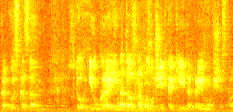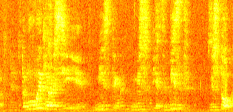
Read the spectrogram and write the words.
как вы сказали, то и Украина должна получить какие-то преимущества. Тому ми для Росії містик, міс, як це, міст, місток,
